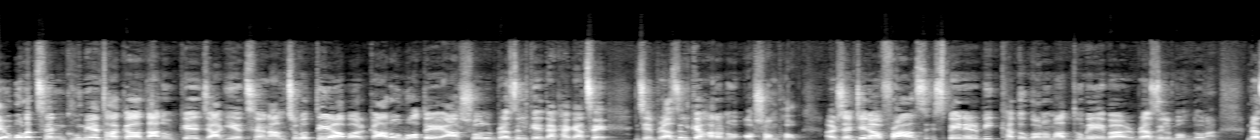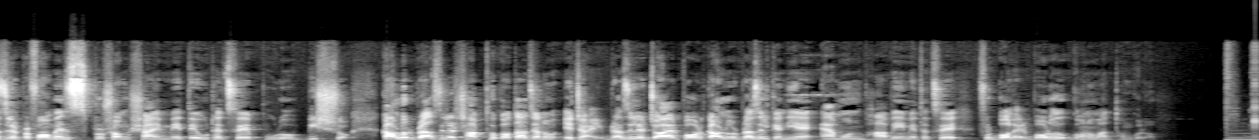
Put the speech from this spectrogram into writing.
কেউ বলেছেন ঘুমিয়ে থাকা দানবকে জাগিয়েছেন আঞ্চলতি আবার কারও মতে আসল ব্রাজিলকে দেখা গেছে যে ব্রাজিলকে হারানো অসম্ভব। আর্জেন্টিনা, ফ্রান্স, স্পেনের বিখ্যাত গণমাধ্যমে এবার ব্রাজিল বন্দনা। ব্রাজিলের পারফরমেন্স প্রশংসায় মেতে উঠেছে পুরো বিশ্ব। কার্লোর ব্রাজিলের সার্থকতা যেন এটাই। ব্রাজিলের জয়ের পর কার্লোর ব্রাজিলকে নিয়ে এমন ভাবেই মেতেছে ফুটবলের বড় গণমাধ্যমগুলো।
